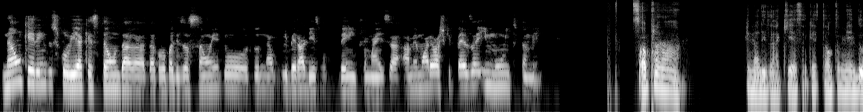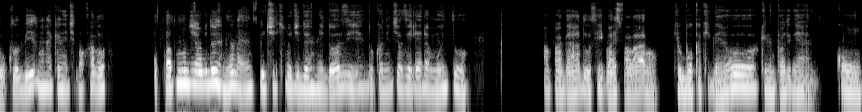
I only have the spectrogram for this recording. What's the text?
Não querendo excluir a questão da, da globalização e do, do neoliberalismo dentro, mas a, a memória eu acho que pesa e muito também. Só para finalizar aqui essa questão também do clubismo, né, que a gente não falou. O próprio Mundial de 2000, né, antes do título de 2012 do Corinthians, ele era muito apagado, os rivais falavam que o Boca que ganhou, que não pode ganhar com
